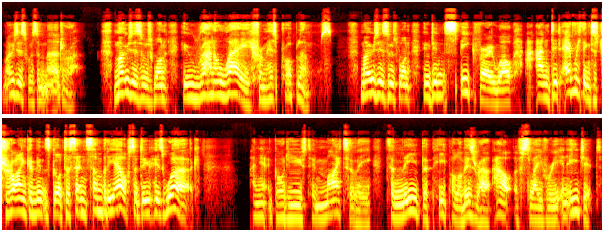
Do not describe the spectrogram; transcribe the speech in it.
Moses was a murderer. Moses was one who ran away from his problems. Moses was one who didn't speak very well and did everything to try and convince God to send somebody else to do his work. And yet God used him mightily to lead the people of Israel out of slavery in Egypt.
